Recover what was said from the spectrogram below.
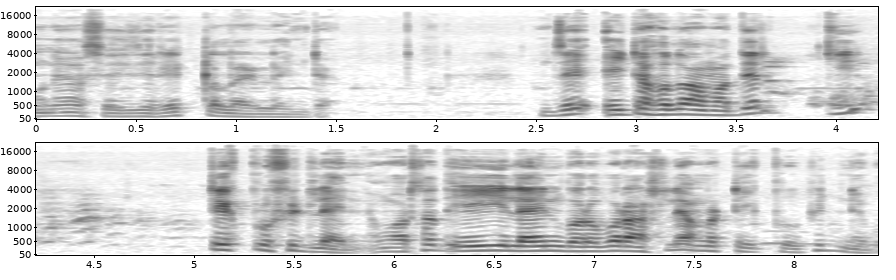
মনে আছে এই যে রেড কালারের লাইনটা, যে এইটা হলো আমাদের কি? টেক প্রফিট লাইন অর্থাৎ এই লাইন বরাবর আসলে আমরা টেক প্রফিট নেব।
